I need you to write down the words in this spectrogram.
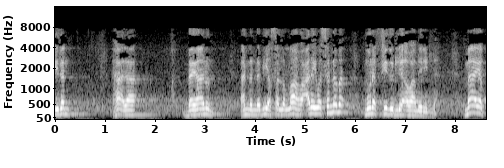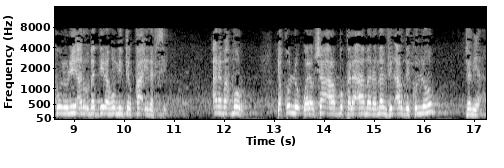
إذا هذا بيان أن النبي صلى الله عليه وسلم منفذ لأوامر الله. ما يكون لي أن أبدله من تلقاء نفسي. أنا مأمور. يقول له ولو شاء ربك لآمن من في الأرض كلهم جميعا.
